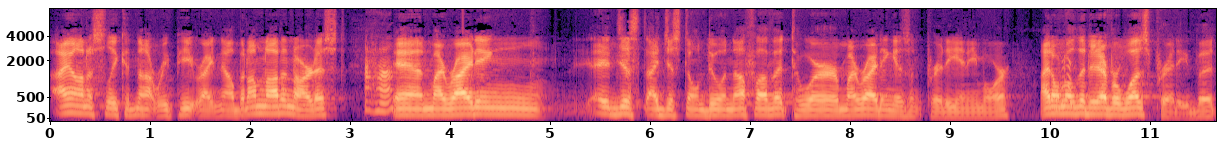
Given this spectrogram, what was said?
I honestly could not repeat right now. But I'm not an artist, Uh-huh. and my writing, it just I just don't do enough of it to where my writing isn't pretty anymore. I don't know that it ever was pretty, but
